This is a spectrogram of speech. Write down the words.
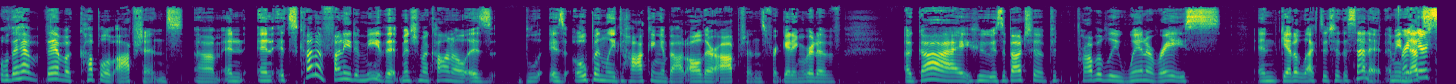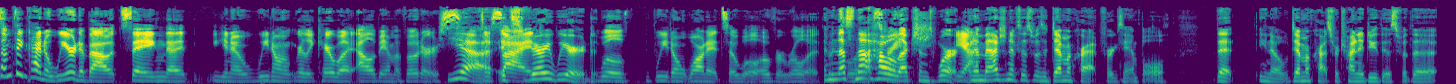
Well, they have they have a couple of options, um, and and it's kind of funny to me that Mitch McConnell is is openly talking about all their options for getting rid of a guy who is about to p- probably win a race and get elected to the Senate. I mean, Right, that's there's something kind of weird about saying that you know we don't really care what Alabama voters yeah, decide. it's very weird. We'll we don't want it, so we'll overrule it. I mean, that's not how strange. elections work. Yeah. And imagine if this was a Democrat, for example, that you know Democrats were trying to do this with a,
